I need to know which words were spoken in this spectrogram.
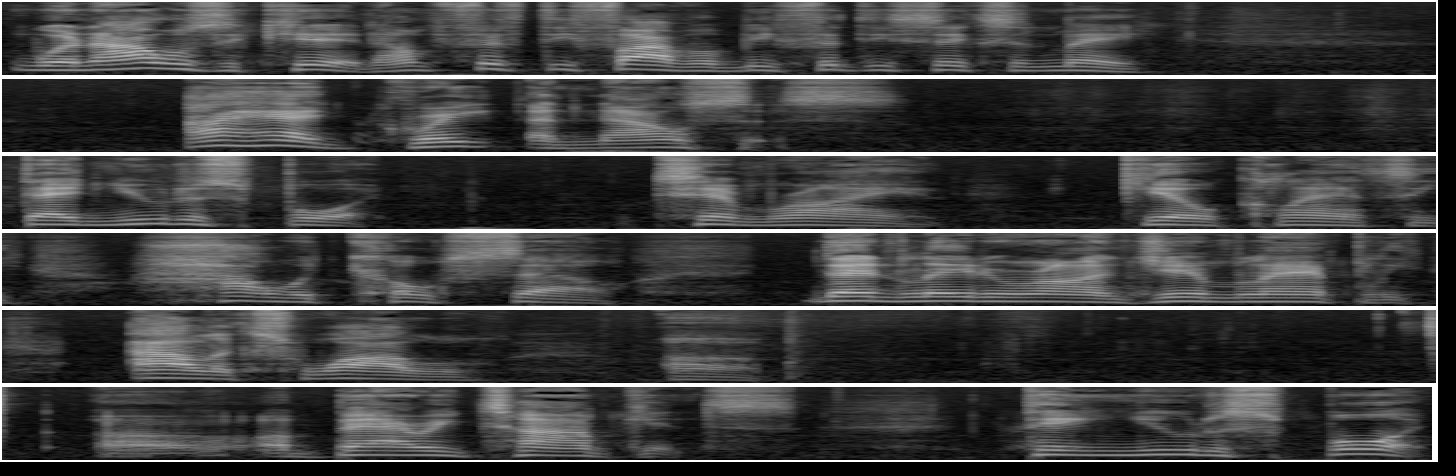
When I was a kid, I'm 55, I'll be 56 in May. I had great announcers that knew the sport. Tim Ryan, Gil Clancy, Howard Cosell, then later on Jim Lampley, Alex Wallau, uh, uh, Barry Tompkins. They knew the sport.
